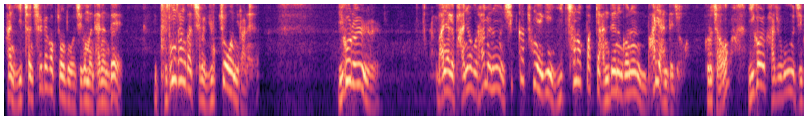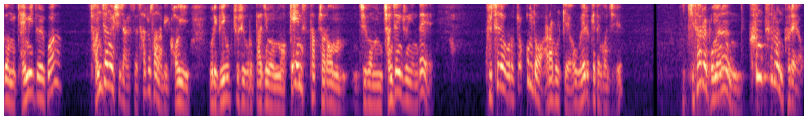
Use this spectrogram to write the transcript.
한 2,700억 정도 지금은 되는데 이 부동산 가치가 6조 원이라네. 이거를 만약에 반영을 하면은 시가총액이 2천억 밖에 안 되는 거는 말이 안 되죠. 그렇죠? 이걸 가지고 지금 개미들과 전쟁을 시작했어요. 사조산업이 거의 우리 미국 주식으로 따지면 뭐 게임스탑처럼 지금 전쟁 중인데 구체적으로 조금 더 알아볼게요. 왜 이렇게 된 건지. 이 기사를 보면은 큰 틀은 그래요.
